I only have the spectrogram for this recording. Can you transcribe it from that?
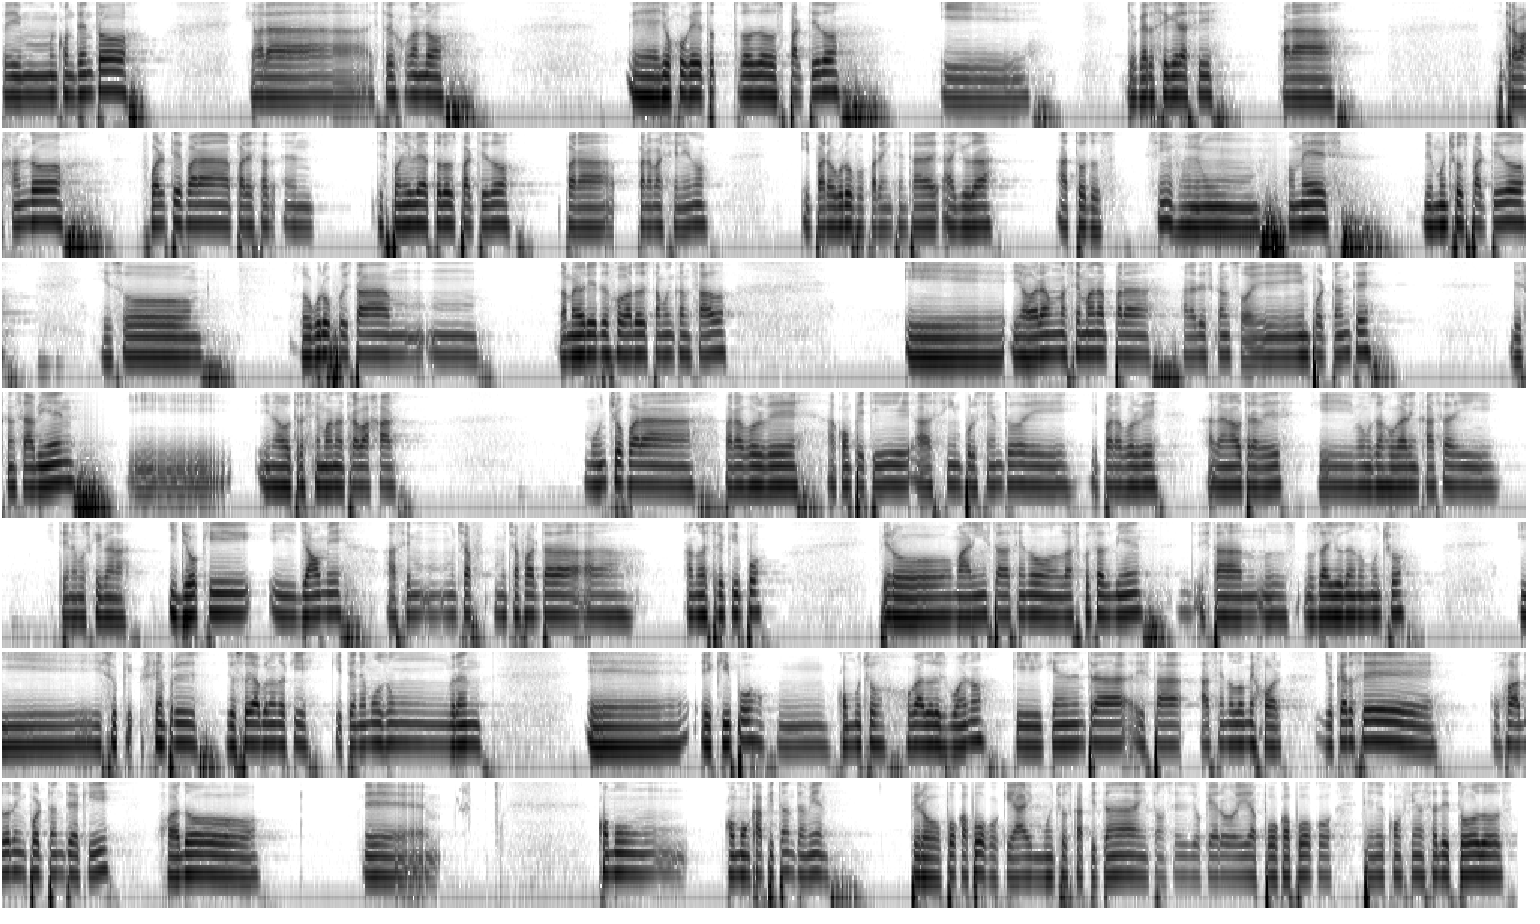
estoy muy contento que ahora estoy jugando. eh, yo jugué to- todos los partidos y yo quiero seguir así para trabajando fuerte para, para estar disponible a todos los partidos para, para Marcelino y para el grupo, para intentar ayudar a todos. Sí, fue un, un mes de muchos partidos eso, el grupo está, mm, la mayoría de los jugadores está muy cansado y, y ahora una semana para, para descanso. Es importante descansar bien y, y la otra semana trabajar mucho para, para volver a competir a 100% y, y para volver a ganar otra vez. Y vamos a jugar en casa y, tenemos que ganar. Y Jockey y Jaume hace mucha, mucha falta a, a nuestro equipo. Pero Marín está haciendo las cosas bien, está nos, nos ayudando mucho. Y eso que siempre yo estoy hablando aquí, que tenemos un gran eh, equipo con muchos jugadores buenos que quien entra está haciendo lo mejor. Yo quiero ser un jugador importante aquí, un jugador eh, como un, como un capitán también, pero poco a poco, que hay muchos capitanes, entonces yo quiero ir a poco a poco, tener confianza de todos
